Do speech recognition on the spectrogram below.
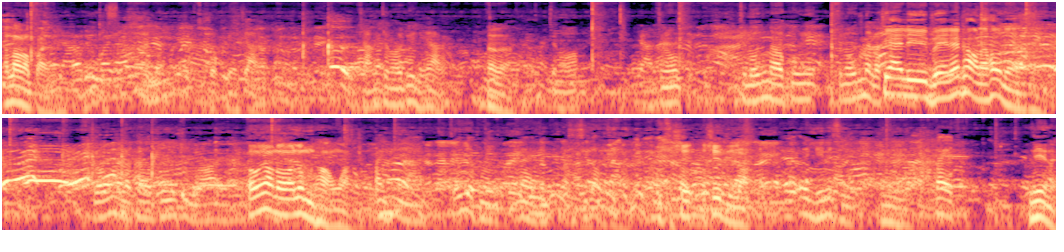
အဲ့လောက်တော့ပိုင်တယ်တော့ပြကြတယ်။ဂျန်ကျွန်တော်တွေ့လေရတယ်ဟုတ်လား။ကျွန်တော် ကျွန်တော်ကျွန်တော်ဒီမှာကိုကျွန်တော်ဒီမှာလက်ကျန်လီဘယ်နဲ့ထောင်လဲဟုတ်နေလားကျွန်တော်ဒီမှာလက်ခါကိုကြည့်ရတယ်သုံးယောက်တော့လို့မထောင်ဘူး။ပိုက်နေတာကျရခွင့်လိုက်စီတော့ရှေ့ရှေ့ဒီလားအဲလေးလေးစီတိုက်နင်းနေ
